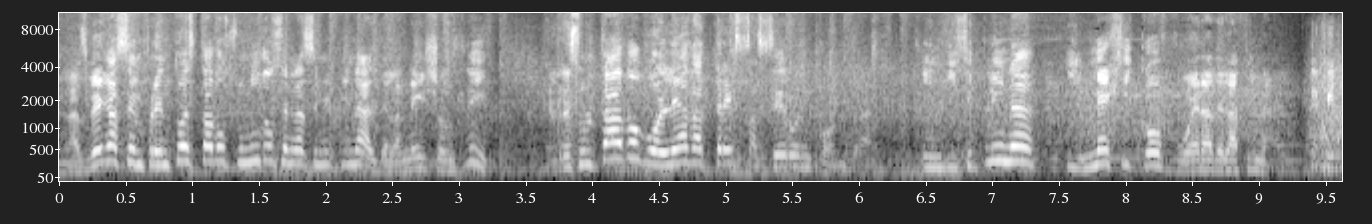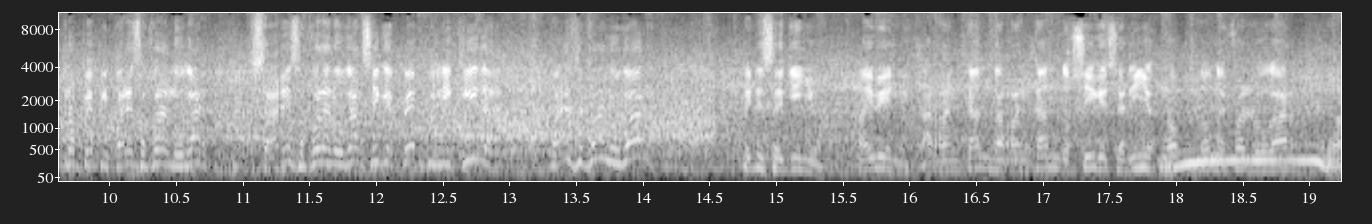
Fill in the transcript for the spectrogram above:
En Las Vegas se enfrentó a Estados Unidos en la semifinal de la Nations League. El resultado, goleada 3 a 0 en contra. Indisciplina y México fuera de la final. Filtró Pepi, parece fuera de lugar. Parece fuera de lugar, sigue Pepi, liquida. Parece fuera de lugar. Viene Cedillo, ahí viene, arrancando, arrancando, sigue Cedillo. No, no, no fue el lugar. No.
